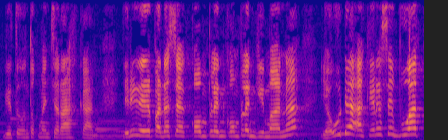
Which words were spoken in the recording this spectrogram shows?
gitu untuk mencerahkan. Jadi daripada saya komplain-komplain gimana ya udah akhirnya saya buat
